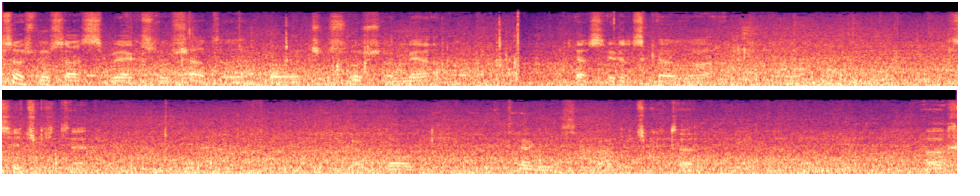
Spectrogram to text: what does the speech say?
Всъщност аз бях слушател повече. Слушам я. Тя си разказва всичките болки. Да се бабичката. Ох.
